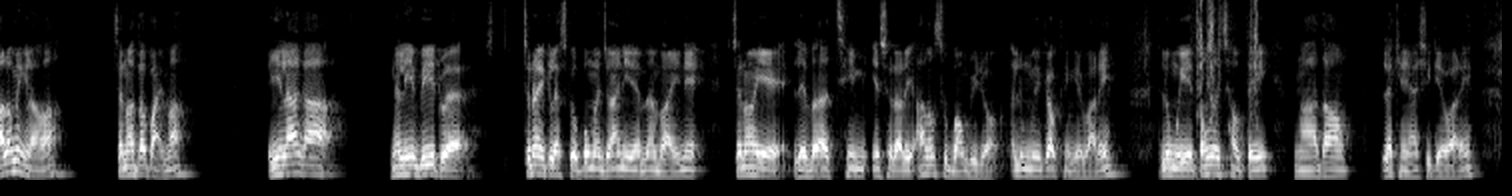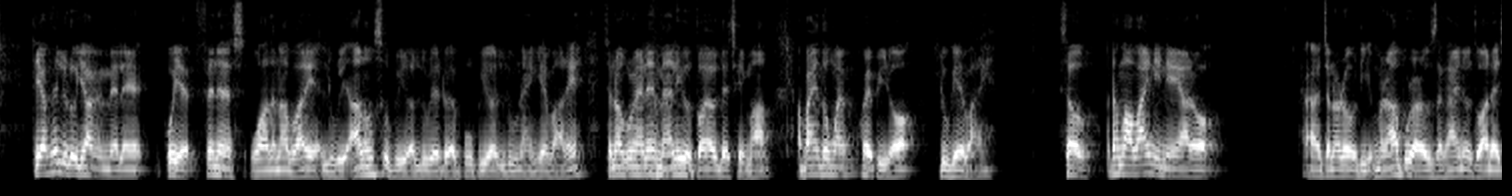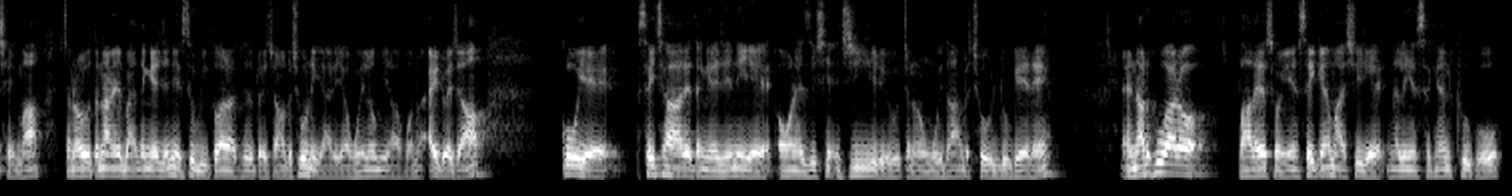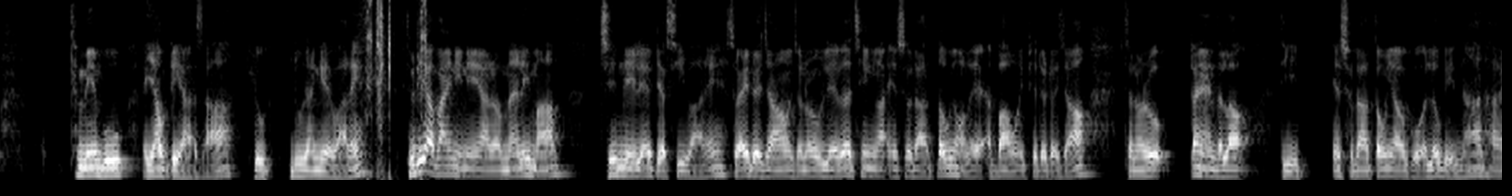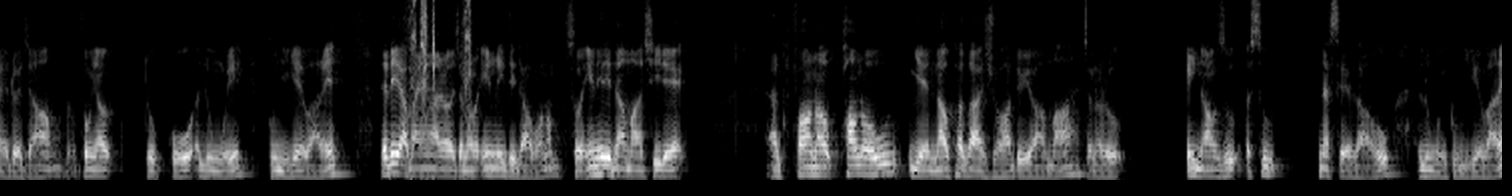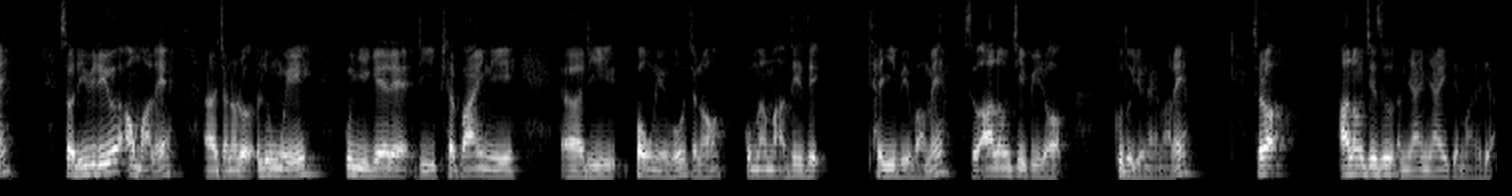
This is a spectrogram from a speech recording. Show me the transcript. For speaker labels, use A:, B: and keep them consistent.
A: အားလုံးမင်္ဂလာပါကျွန်တော်တော့ပိုင်ပါအရင်လားကငလင်ဘေးအတွက်ကျွန်တော်ရဲ့ class ကိုပုံမှန် join နေတဲ့ member တွေနဲ့ကျွန်တော်ရဲ့ level up team instructor တွေအားလုံးစုပေါင်းပြီးတော့အလူငွေကောက်ခံခဲ့ပါတယ်အလူငွေ36သိန်း9000လက်ခံရရှိခဲ့ပါတယ်တရားဖက်လူလို့ရပါမယ်လဲကိုယ့်ရဲ့ fitness ဝါသနာပါတဲ့အလူတွေအားလုံးစုပြီးတော့လူတဲ့အတွက်ပို့ပြီးတော့လူနိုင်ခဲ့ပါတယ်ကျွန်တော် grand နဲ့ man လေးကိုတွားရောက်တဲ့ချိန်မှာအပိုင်း၃ပိုင်းခွဲပြီးတော့လူခဲ့ပါတယ် so ပထမပိုင်းအနေနဲ့ကတော့ အဲကျွန်တော်တို့ဒီအမရပူရာတို့ဇကိုင်းတို့သွားတဲ့အချိန်မှာကျွန်တော်တို့တနင်္လာနေ့ပိုင်းတငယ်ချင်းတွေစုပြီးသွားတာဖြစ်တဲ့အတွက်ကြောင့်တချို့နေရာတွေကဝင်လို့မရဘူးပေါ့နော်အဲ့အတွက်ကြောင့်ကိုယ့်ရဲ့စိတ်ချရတဲ့တငယ်ချင်းတွေရဲ့ organization အကြီးကြီးတွေကိုကျွန်တော်တို့ငွေသားတချို့လူခဲ့တယ်အဲနောက်တစ်ခုကတော့ဘာလဲဆိုရင်စိတ်ကမ်းမှာရှိတဲ့ငလျင်စကန်တစ်ခုကိုထမင်းဘူးအယောက်တရာစာလူလူတန်းခဲ့ပါတယ်ဒုတိယပိုင်းအနေနဲ့ကတော့မန်လေးမှာဂျင်းတွေလည်းပျက်စီးပါတယ်ဆိုတဲ့အတွက်ကြောင့်ကျွန်တော်တို့ level ချင်းက instructor 3ယောက်လည်းအပါဝင်ဖြစ်တဲ့အတွက်ကြောင့်ကျွန်တော်တို့တိုင်ရန်တလောက်ဒီ instructor 3ယောက်ကိုအလုပ်တွေနားထားတဲ့အတွက်ကြောင့်3ယောက်တို့ကိုအလူငွေကူညီခဲ့ပါတယ်တတိယပိုင်းကတော့ကျွန်တော်တို့ English data ပေါ့နော်ဆိုတော့ English data မှာရှိတဲ့အဲ found out found out ရဲ့နောက်ဘက်ကရွာတွေရွာမှာကျွန်တော်တို့အိမ်အောင်စုအစု20စာကိုအလူငွေကူညီခဲ့ပါတယ်ဆိုတော့ဒီဗီဒီယိုရဲ့အောက်မှာလည်းအဲကျွန်တော်တို့အလူငွေကူညီခဲ့တဲ့ဒီဖြတ်ပိုင်းတွေအဲဒီပုံတွေကိုကျွန်တော် comment မှာအသေးစိတ်ထည့်ရေးပေးပါမယ်ဆိုတော့အားလုံးကြည့်ပြီးတော့ကုသိုလ်ယူနိုင်ပါတယ် ဆိုတော့အားလုံးကျေးဇူးအများကြီးအများကြီးတင်ပါတယ်ဗျ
